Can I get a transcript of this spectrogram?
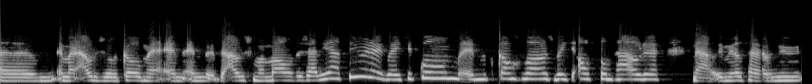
Um, en mijn ouders wilden komen en, en de ouders van mijn man die zeiden, ja tuurlijk, weet je, kom. En het kan gewoon eens een beetje afstand houden. Nou, inmiddels zijn we nu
